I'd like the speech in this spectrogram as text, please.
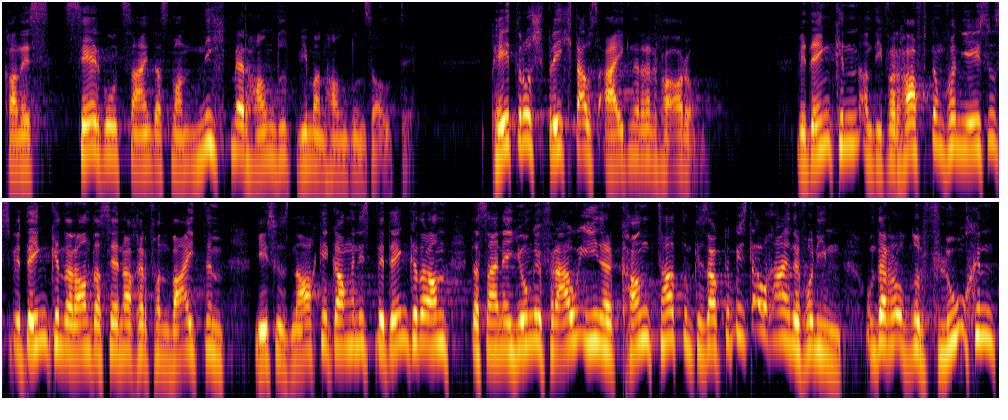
kann es sehr gut sein, dass man nicht mehr handelt, wie man handeln sollte. Petrus spricht aus eigener Erfahrung. Wir denken an die Verhaftung von Jesus. Wir denken daran, dass er nachher von weitem Jesus nachgegangen ist. Wir denken daran, dass eine junge Frau ihn erkannt hat und gesagt, du bist auch einer von ihnen. Und er hat nur fluchen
